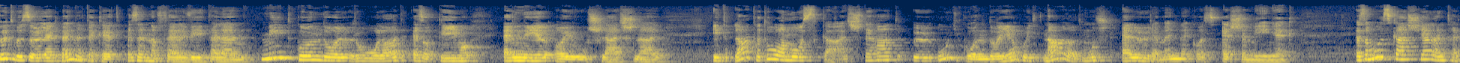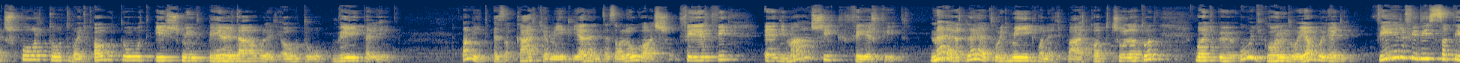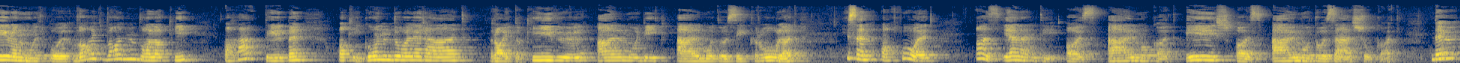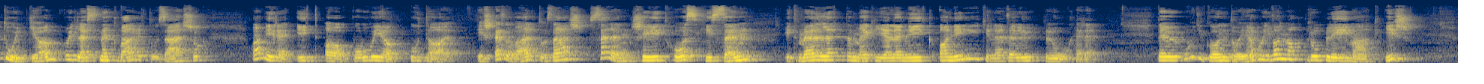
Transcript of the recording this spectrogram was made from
Üdvözöllek benneteket ezen a felvételen. Mit gondol rólad ez a téma ennél a jóslásnál? Itt látható a mozgás, tehát ő úgy gondolja, hogy nálad most előre mennek az események. Ez a mozgás jelenthet sportot vagy autót is, mint például egy autó vételét. Amit ez a kártya még jelent, ez a lovas férfi, egy másik férfit. Mert lehet, hogy még van egy párkapcsolatod, vagy ő úgy gondolja, hogy egy férfi visszatér a múltból, vagy van valaki a háttérben, aki gondol rád, rajta kívül álmodik, álmodozik rólad, hiszen a hold az jelenti az álmokat és az álmodozásokat. De ő tudja, hogy lesznek változások, amire itt a gólya utal. És ez a változás szerencsét hoz, hiszen itt mellette megjelenik a négy levelű lóhere. De ő úgy gondolja, hogy vannak problémák is,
